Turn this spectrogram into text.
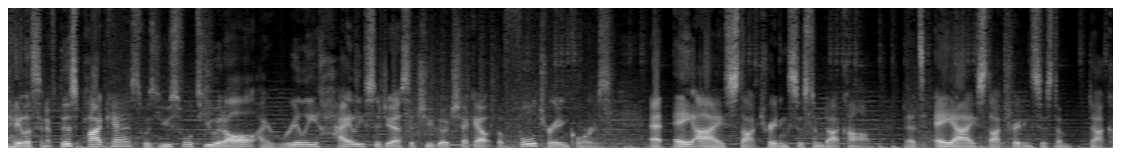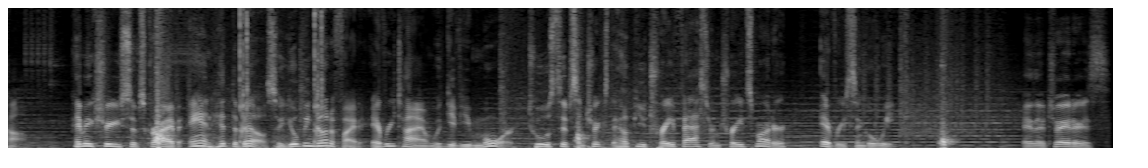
Hey, listen, if this podcast was useful to you at all, I really highly suggest that you go check out the full trading course at AIStockTradingSystem.com. That's AIStockTradingSystem.com. Hey, make sure you subscribe and hit the bell so you'll be notified every time we give you more tools, tips, and tricks to help you trade faster and trade smarter every single week. Hey there, traders.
